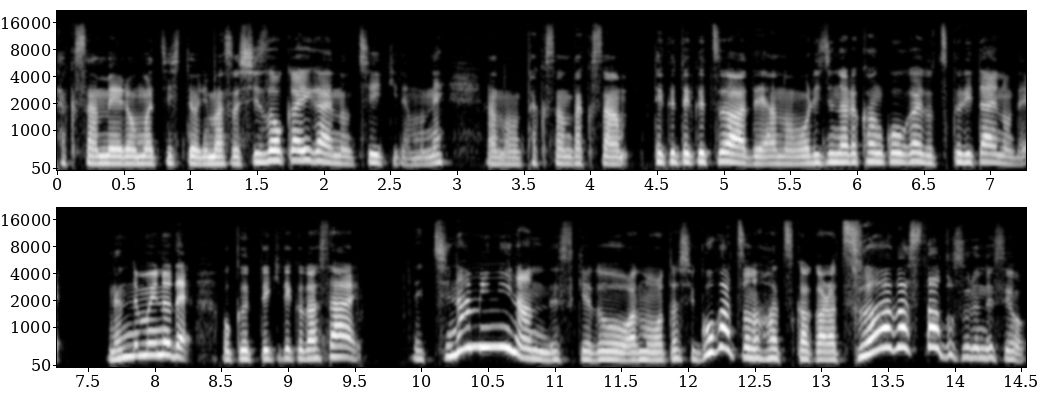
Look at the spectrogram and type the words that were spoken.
たくさんメールお待ちしております。静岡以外の地域でもね、あの、たくさんたくさん、テクテクツアーであの、オリジナル観光ガイド作りたいので、何でもいいので送ってきてください。で、ちなみになんですけど、あの、私5月の20日からツアーがスタートするんですよ。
